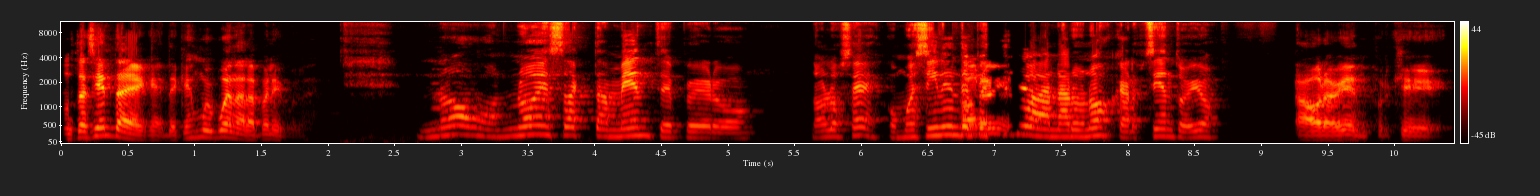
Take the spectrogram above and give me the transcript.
usted siente de que, de que es muy buena la película. no, no exactamente, pero no lo sé. Como es cine independiente, va a ganar un Oscar, siento yo. Ahora bien, porque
